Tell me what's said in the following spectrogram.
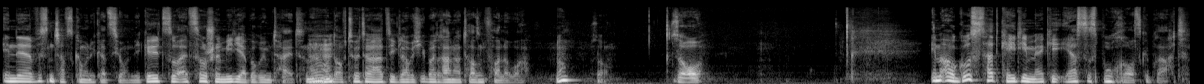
in der Wissenschaftskommunikation. Die gilt so als Social Media Berühmtheit. Ne? Und auf Twitter hat sie, glaube ich, über 300.000 Follower. Ne? So. So. Im August hat Katie Mack ihr erstes Buch rausgebracht.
